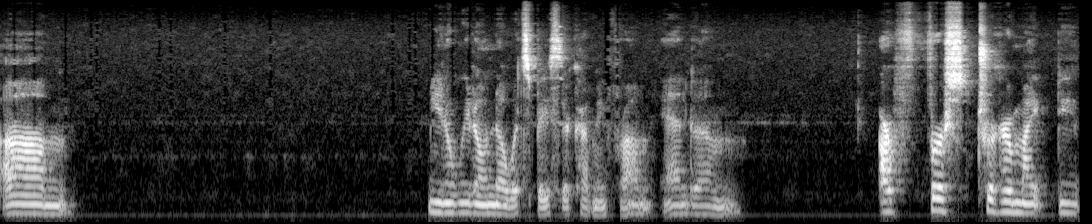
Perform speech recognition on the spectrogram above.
um, you know, we don't know what space they're coming from. And um, our first trigger might be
